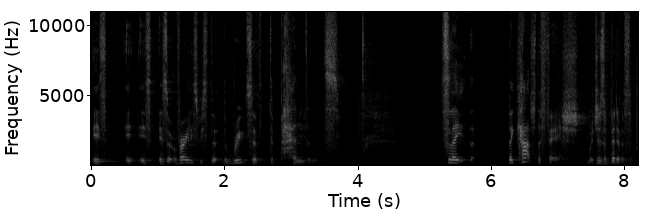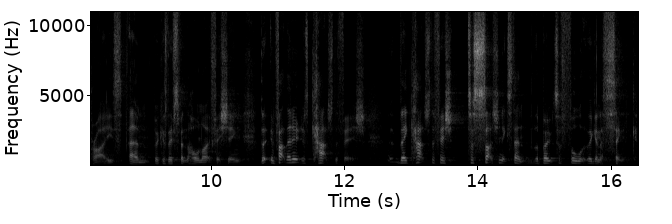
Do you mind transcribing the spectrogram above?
is, is, is at very least we see the, the roots of dependence so they, they catch the fish, which is a bit of a surprise um, because they've spent the whole night fishing. But In fact, they don't just catch the fish, they catch the fish to such an extent that the boats are full that they're going to sink.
